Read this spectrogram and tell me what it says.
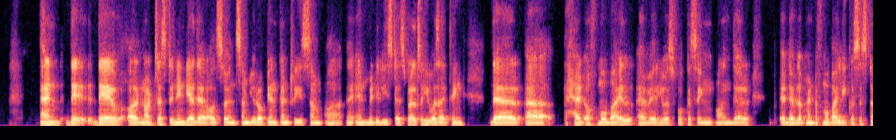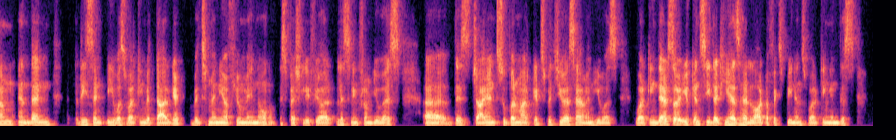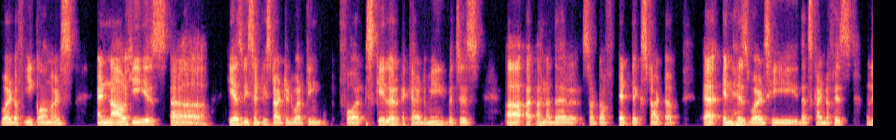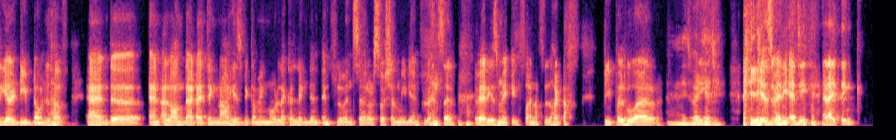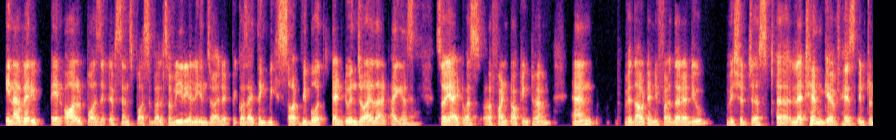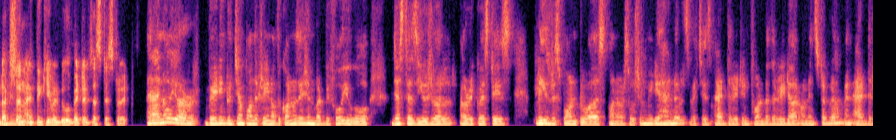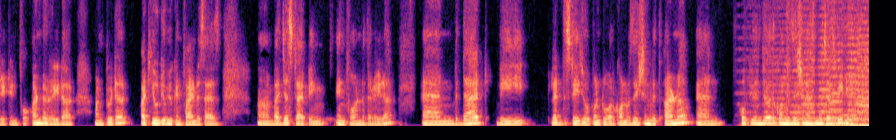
and they they are not just in india they're also in some european countries some uh, in middle east as well. So he was i think their uh, head of mobile uh, where he was focusing on their uh, development of mobile ecosystem. And then recently he was working with target which many of you may know especially if you are listening from us uh, this giant supermarkets which us have and he was working there. So you can see that he has had a lot of experience working in this world of e-commerce and now he is uh, he has recently started working for Scaler Academy, which is uh, another sort of edtech startup. Uh, in his words, he that's kind of his real deep down love, and uh, and along that, I think now he's becoming more like a LinkedIn influencer or social media influencer, where he's making fun of a lot of people who are. he's very edgy. he is very edgy, and I think in a very in all positive sense possible. So we really enjoyed it because i think we saw we both tend to enjoy that i guess. Yeah. so yeah it was uh, fun talking to him. And without any further ado we should just uh, let him give his introduction. Yeah. i think he will do a better justice to it. And i know you're waiting to jump on the train of the conversation but before you go just as usual our request is please respond to us on our social media handles, which is at the rate info under the radar on Instagram and at the rate info under radar on Twitter. At YouTube, you can find us as uh, by just typing info under the radar. And with that, we let the stage open to our conversation with Arnav and hope you enjoy the conversation as much as we did.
